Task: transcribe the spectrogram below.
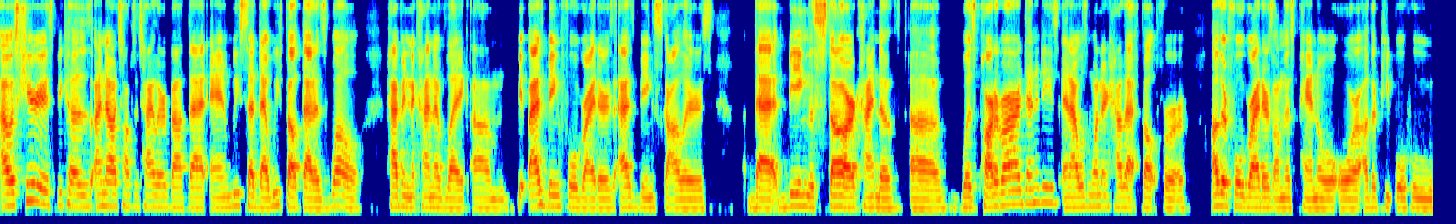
I was curious because I know I talked to Tyler about that, and we said that we felt that as well, having to kind of like, um, as being Fulbrighters, as being scholars, that being the star kind of uh, was part of our identities. And I was wondering how that felt for other Fulbrighters on this panel or other people who,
